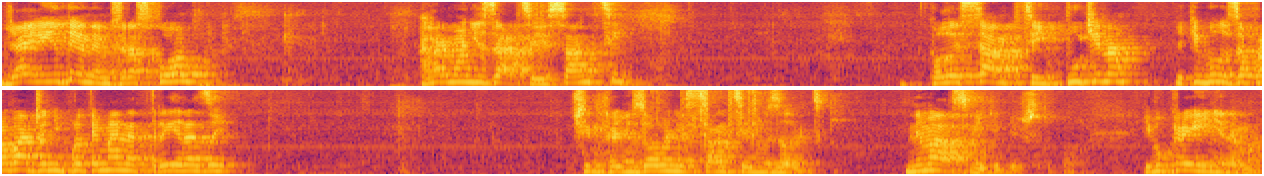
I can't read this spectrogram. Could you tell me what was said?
Я є єдиним зразком гармонізації санкцій, коли санкції Путіна, які були запроваджені проти мене три рази, синхронізовані з санкціями Зеленського. Нема в світі більше такого. І в Україні нема.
